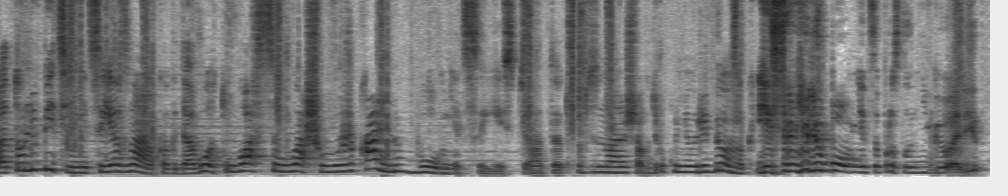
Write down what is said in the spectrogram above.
А то любительницы, я знаю, когда вот у вас и у вашего мужика любовница есть. А ты откуда знаешь? А вдруг у него ребенок есть, а не любовница, просто он не говорит.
